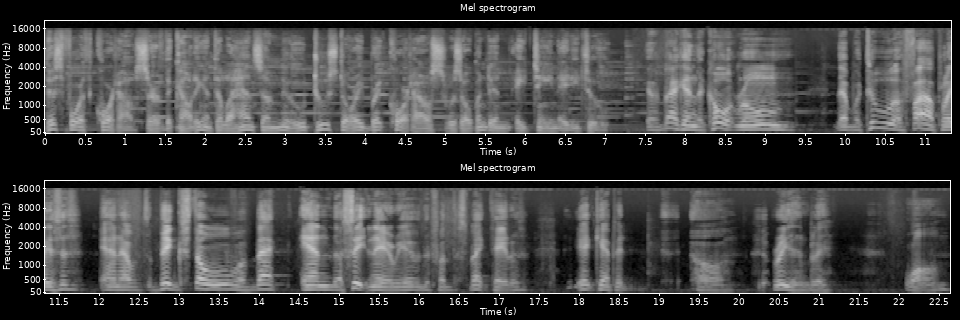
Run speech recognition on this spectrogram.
This fourth courthouse served the county until a handsome new two story brick courthouse was opened in 1882. It was back in the courtroom. There were two uh, fireplaces, and there was a big stove back in the seating area for the spectators. It kept it uh, reasonably warm.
